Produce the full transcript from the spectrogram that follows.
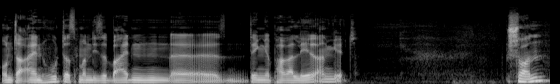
unter einen Hut, dass man diese beiden äh, Dinge parallel angeht? Schon.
